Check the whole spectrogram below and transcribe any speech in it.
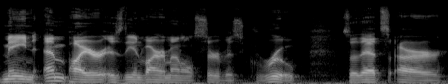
main empire is the Environmental Service Group. So that's our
